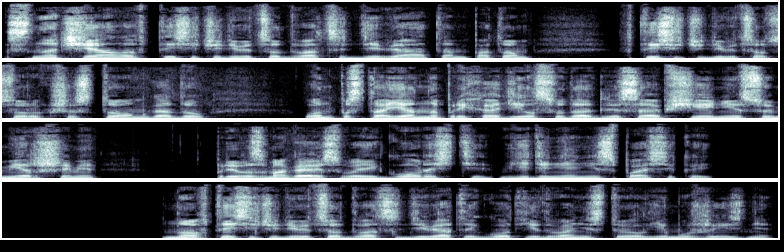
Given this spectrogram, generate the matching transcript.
Сначала в 1929, потом в 1946 году он постоянно приходил сюда для сообщения с умершими, превозмогая свои горести в единении с пасекой. Но в 1929 год едва не стоил ему жизни.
